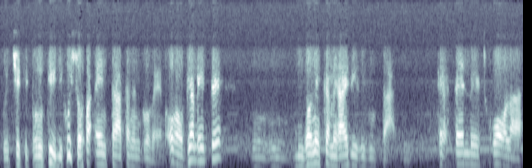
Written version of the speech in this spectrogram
quei ceti produttivi di cui sopra è entrata nel governo. Ora ovviamente mh, bisogna incamerare dei risultati. Cartelle e scuola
